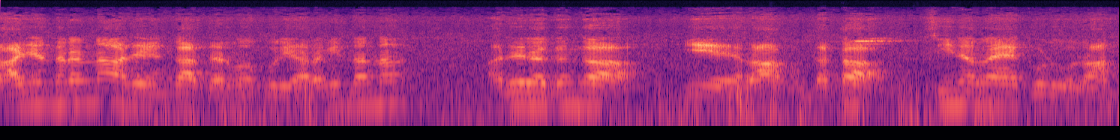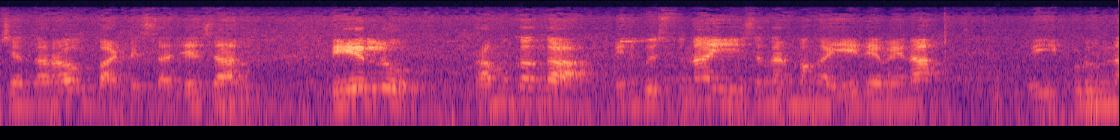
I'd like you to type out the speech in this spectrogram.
రాజేందర్ అన్న అదేవిధంగా ధర్మపురి అరవింద్ అన్న అదే రకంగా ఈ రా గత సీనియర్ నాయకుడు రామచంద్రరావు బండి సంజయ్ సార్ పేర్లు ప్రముఖంగా వినిపిస్తున్నాయి ఈ సందర్భంగా ఏదేమైనా ఇప్పుడున్న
